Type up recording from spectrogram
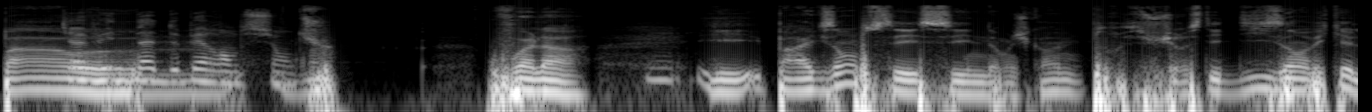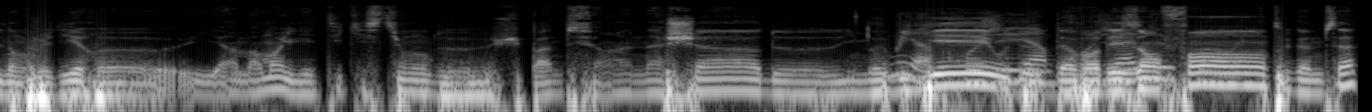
pas. Qui avait une date de péremption. Voilà. Mm. Et par exemple, c'est, c'est, non, j'ai quand même, je suis resté dix ans avec elle, donc je veux dire, euh, il y a un moment, il était question de, je sais pas, de faire un achat de immobilier ou d'avoir des enfants, un truc comme ça.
